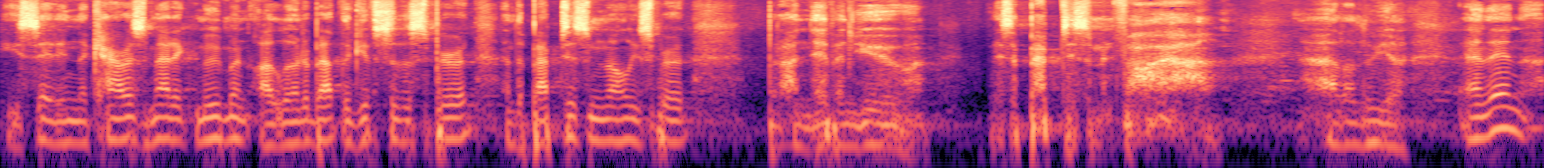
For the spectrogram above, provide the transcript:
he said, In the charismatic movement, I learned about the gifts of the Spirit and the baptism of the Holy Spirit, but I never knew there's a baptism in fire. Hallelujah. And then uh,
